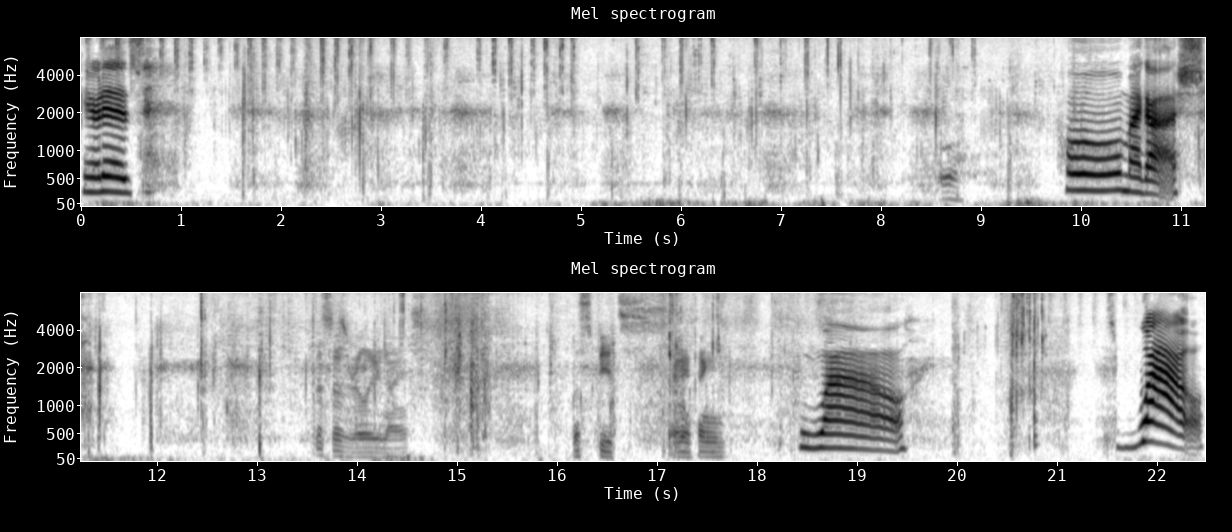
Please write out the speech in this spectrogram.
Here it is. Oh my gosh. This is really nice. This beats anything. Wow. Wow.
